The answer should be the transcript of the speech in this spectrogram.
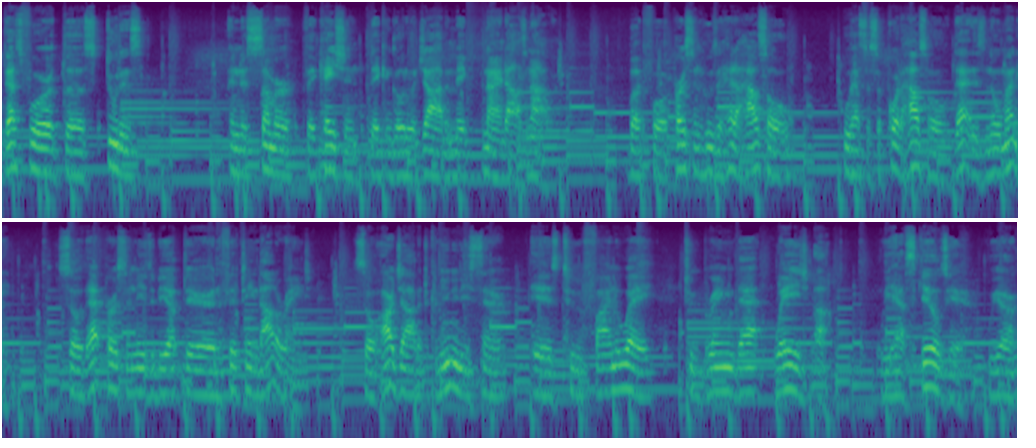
that's for the students in the summer vacation. They can go to a job and make nine dollars an hour. But for a person who's a head of household, who has to support a household, that is no money. So that person needs to be up there in the $15 range. So our job at the community center is to find a way to bring that wage up. We have skills here. We are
